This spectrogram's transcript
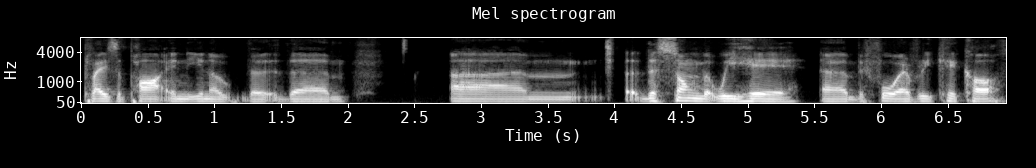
plays a part in you know the the um, the song that we hear uh, before every kickoff.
